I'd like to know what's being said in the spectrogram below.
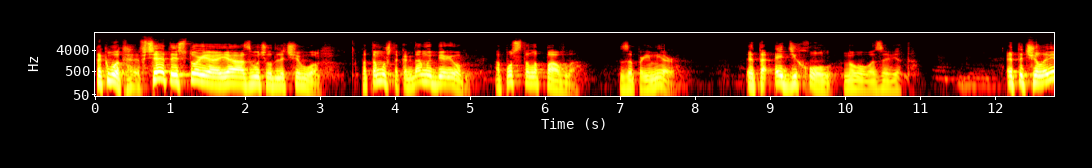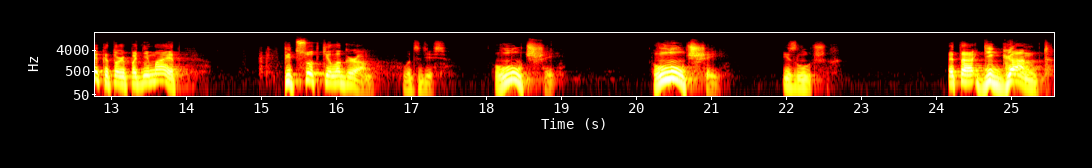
Так вот, вся эта история я озвучил для чего? Потому что когда мы берем апостола Павла за пример – это Эдди Холл Нового Завета. Это человек, который поднимает 500 килограмм вот здесь. Лучший. Лучший из лучших. Это гигант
